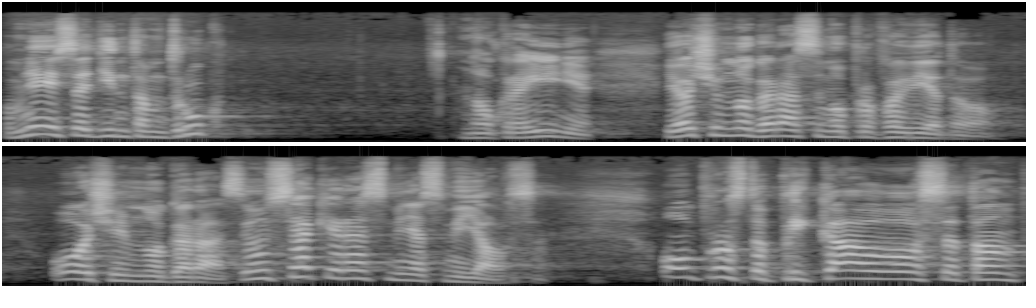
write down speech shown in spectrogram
У меня есть один там друг на Украине, я очень много раз ему проповедовал. Очень много раз. И он всякий раз меня смеялся. Он просто прикалывался там,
